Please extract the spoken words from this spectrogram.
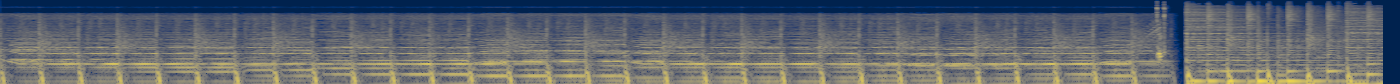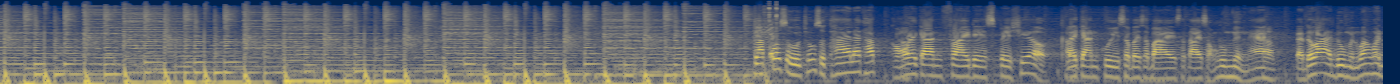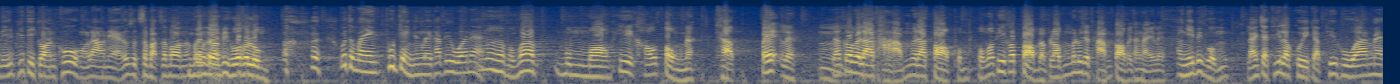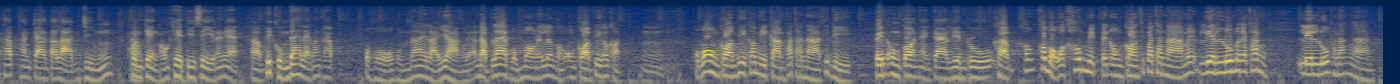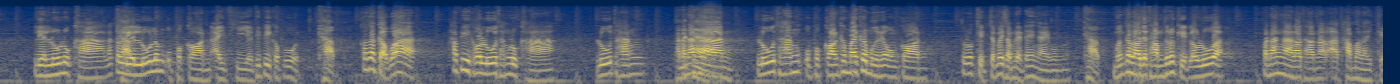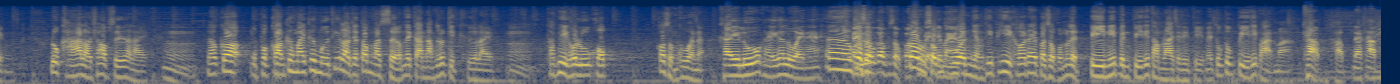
ลับเข้าสู่ช่วงสุดท้ายแล้วครับ ของครับรายการ Friday Special ครับรายการคุยสบายๆสไตล์2ลุมหนึ่งนะฮะครับแต่ด้วยว่าดูเหมือนว่าวันนี้พิธีกรคู่ของเราเนี่ยรู้สึกสะบักสะบอมทั้งเหมือนคู่โดเลนยพี่หัวเขาลุมว่าทำไมพูดเก่งจังเลยครับพี่วัวเนี่ย เออผมว่ามุมมองพี่เขาตรงนะ ครับ เป๊ะเลย อืม แล้วก็เวลาถามเวลาตอบผม ผมว่าพี่เขาตอบแบบเราไม่รู้จะถามตอบไปทางไหนเลย เอันนี้พี่ขุมหลังจากที่เราคุยกับพี่หัวแม่ทัพทางการตลาดหญิง คนเก่งของ KTC แล้วเนี่ย ครับ พี่ขุมได้อะไรบ้างครับ โอ้โห ผมได้หลายอย่างเลย อันดับแรกผมมองในเรื่องขององค์กรพี่เขาก่อน อืมผมว่าองค์กรพี่เขามีการพัฒนาที่ดี เป็นองค์กรแห่งการเรียนรู้ ครับเขาเขาบอกว่าเขามีเป็นองค์กรที่พัฒนาไม่เรียนรู้แม้กระทั่งเรียนรู้พนักงาน เรียนรู้ลูกค้า แล้วก็ครับ เรียนรู้เรื่องอุปกรณ์ไอทีอย่างที่พี่เขาพูด ครับ ก็เท่ากับว่าถ้าพี่เขารู้ทั้งลูกค้า รู้ทั้งพนักงาน รู้ทั้งอุปกรณ์เครื่องไม้เครื่องมือในองค์กร ธุรกิจจะไม่สำเร็จได้ยังไงมึงครับ เหมือนกับเราจะทำธุรกิจเรารู้ว่า พนักงานเราทำอะทำอะไรเก่ง ลูกค้าเราชอบซื้ออะไร อืมแล้วก็อุปกรณ์เครื่องไม้เครื่องมือที่เราจะต้องมาเสริมในการทำธุรกิจคืออะไร อืมถ้าพี่เขารู้ครบก็สมควรอะใครรู้ใครก็รวยนะเออใครรู้ก็ประสบความก็สำเร็จสมใช่ไหมควรอย่างที่พี่เขาได้ประสบความสำเร็จปีนี้เป็นปีที่ทำลายสถิติในทุก ๆ ปีที่ผ่านมา ครับครับ นะครับ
